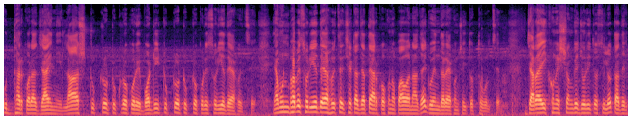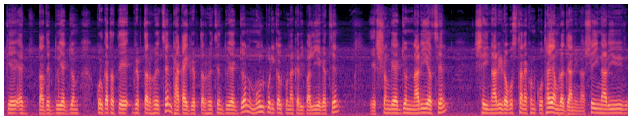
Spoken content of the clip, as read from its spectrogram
উদ্ধার করা যায়নি। লাশ টুকরো টুকরো করে, বডি টুকরো টুকরো করে সরিয়ে দেওয়া হয়েছে। এমনভাবে সরিয়ে দেওয়া হয়েছে সেটা যাতে আর কখনো পাওয়া না যায়, গোয়েন্দারা এখন সেই তথ্য বলছেন। যারা এই খুনের সঙ্গে জড়িত ছিল, তাদেরকে এক, তাদের দুই একজন কলকাতাতে গ্রেপ্তার হয়েছেন, ঢাকায় গ্রেপ্তার হয়েছেন দুই একজন, মূল পরিকল্পনাকারী পালিয়ে গেছেন। এর সঙ্গে একজন নারী আছেন। সেই নারীর অবস্থান এখন কোথায় আমরা জানি না। সেই নারীর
